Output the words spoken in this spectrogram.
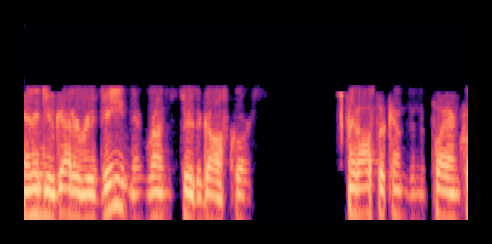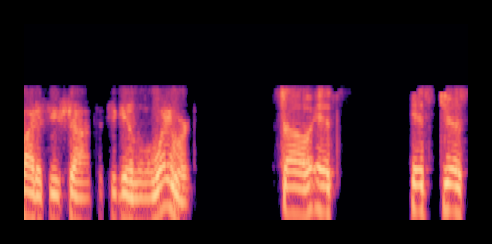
and then you've got a ravine that runs through the golf course. It also comes into play on quite a few shots if you get a little wayward. So it's it's just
